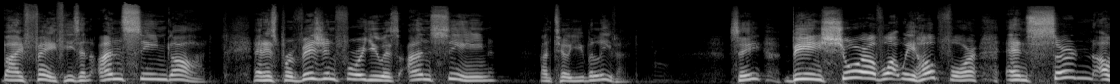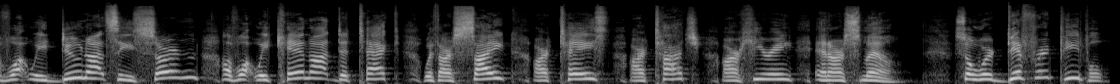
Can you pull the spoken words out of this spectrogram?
by faith. He's an unseen God, and His provision for you is unseen until you believe it. See, being sure of what we hope for and certain of what we do not see, certain of what we cannot detect with our sight, our taste, our touch, our hearing, and our smell. So we're different people.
